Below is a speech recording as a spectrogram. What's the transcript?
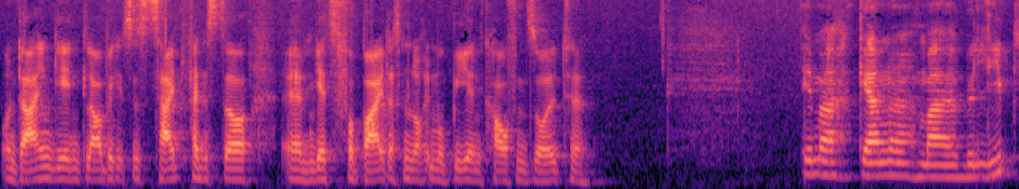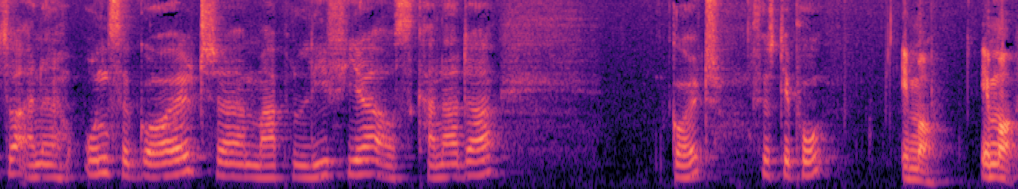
und dahingehend, glaube ich, ist das Zeitfenster äh, jetzt vorbei vorbei, dass man noch Immobilien kaufen sollte? Immer gerne mal beliebt, so eine Unze Gold, äh, Maple Leaf hier aus Kanada. Gold fürs Depot? Immer. Immer.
